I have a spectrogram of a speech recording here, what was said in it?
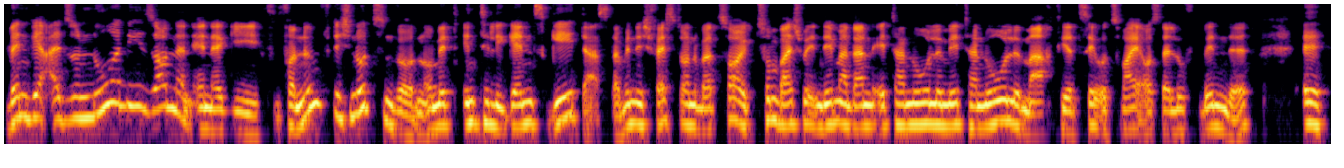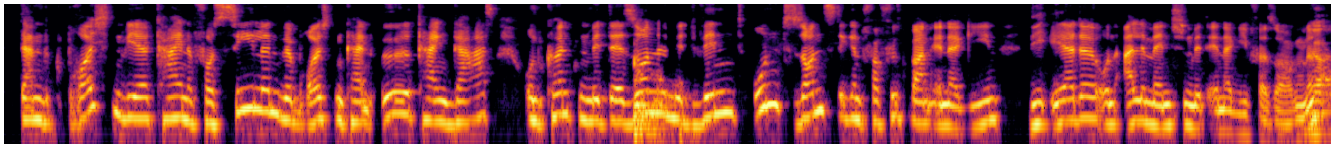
wenn wir also nur die Sonnenenergie vernünftig nutzen würden und mit Intelligenz geht das, da bin ich fest davon überzeugt, zum Beispiel indem man dann Ethanole, Methanole macht, hier CO2 aus der Luft bindet, äh, dann bräuchten wir keine fossilen, wir bräuchten kein Öl, kein Gas und könnten mit der Sonne, mit Wind und sonstigen verfügbaren Energien die Erde und alle Menschen mit Energie versorgen. Ne? Ja.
